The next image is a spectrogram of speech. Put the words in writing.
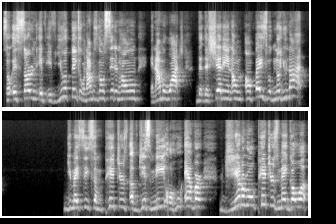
So it's certain if, if you're thinking when I'm just gonna sit at home and I'm gonna watch the, the shut in on, on Facebook, no, you're not. You may see some pictures of just me or whoever. General pictures may go up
